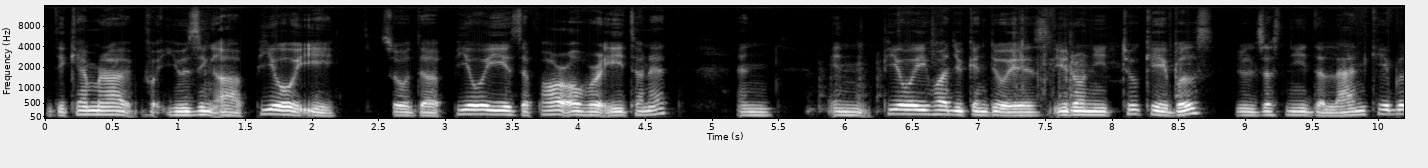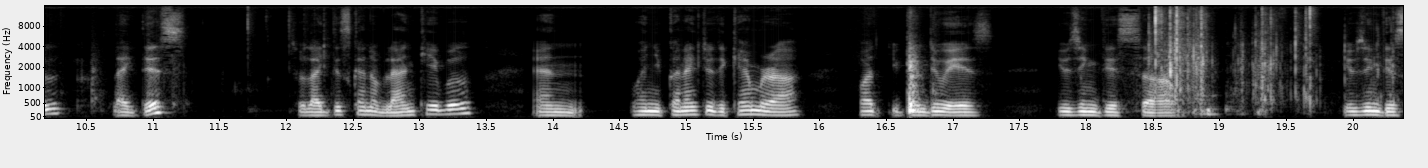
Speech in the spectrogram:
the camera using a poe so the poe is the power over ethernet. And in poe what you can do is you don't need two cables. You'll just need the lan cable like this. So like this kind of lan cable. And when you connect to the camera what you can do is using this uh, using this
